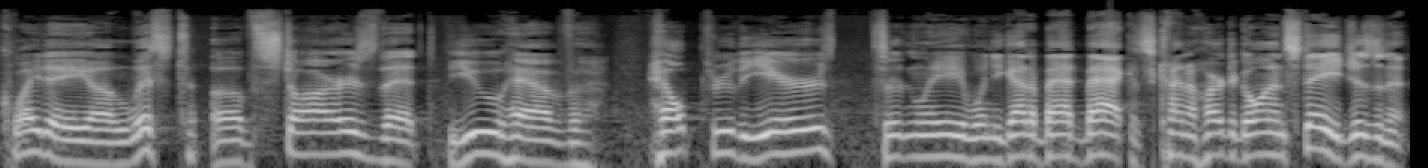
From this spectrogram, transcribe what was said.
quite a uh, list of stars that you have helped through the years. Certainly, when you got a bad back, it's kind of hard to go on stage, isn't it?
